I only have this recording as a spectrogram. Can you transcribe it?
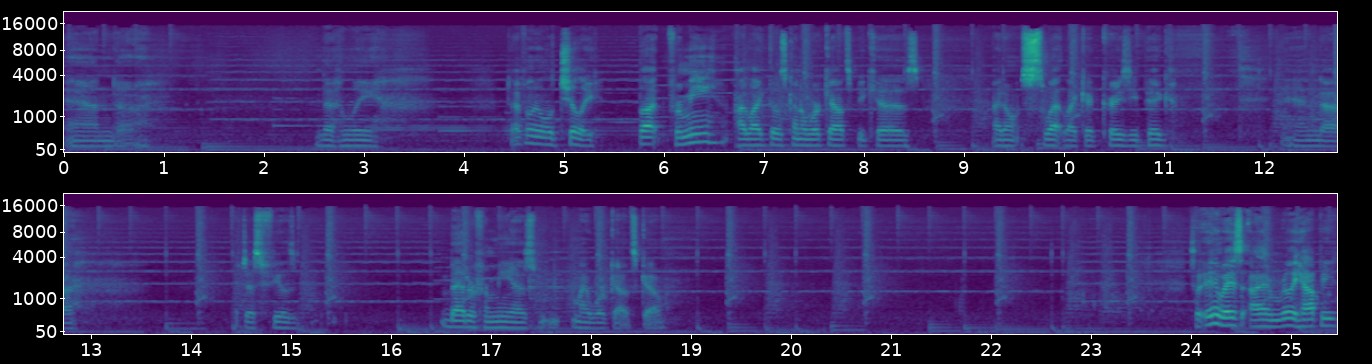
and uh, definitely, definitely a little chilly. But for me, I like those kind of workouts because I don't sweat like a crazy pig and uh, it just feels better for me as my workouts go. So, anyways, I'm really happy.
